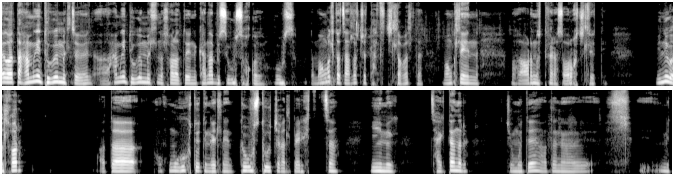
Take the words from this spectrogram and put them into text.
яг одоо хамгийн түгээмэл зав байна. Хамгийн түгээмэл нь болохоор одоо энэ канабис өвс ихгүй юу? Өвс. Одоо Монголд залуучууд татчихлаа гол та. Монголын энэ орон нутгаараас ургачлаад. Энийг болохоор одоо хүүхдүүд ингээл төвс түүж байгаа л баригдсан. Ийм их цагдаа нар ч юм уу те одоо нэг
